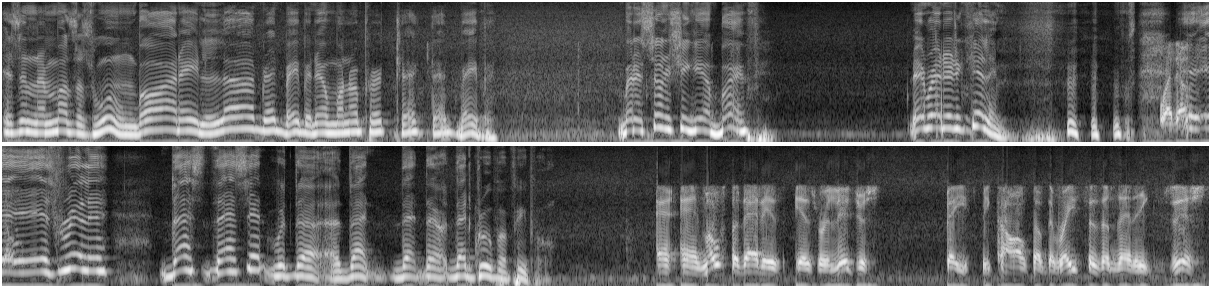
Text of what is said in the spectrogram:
is in their mother's womb, boy, they love that baby. They want to protect that baby. But as soon as she give birth, they're ready to kill him. Well, It- it- it's really that's that's it with the uh, that that that that group of people. and, and most of that is is religious based because of the racism that exists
